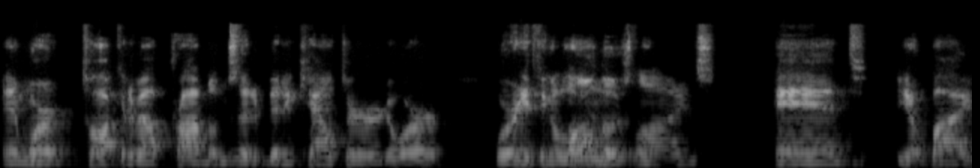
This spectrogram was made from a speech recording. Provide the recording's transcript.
and weren't talking about problems that had been encountered or or anything along those lines. And you know, by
